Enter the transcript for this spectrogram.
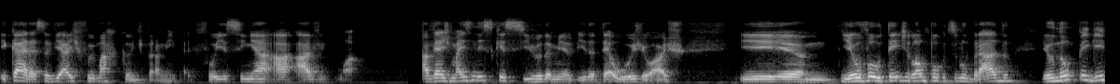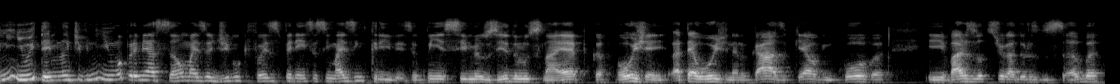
E, cara, essa viagem foi marcante para mim, velho. Foi, assim, a, a, a, a viagem mais inesquecível da minha vida, até hoje, eu acho. E, e eu voltei de lá um pouco deslumbrado. Eu não peguei nenhum item, não tive nenhuma premiação, mas eu digo que foi as experiências assim, mais incríveis. Eu conheci meus ídolos na época, hoje, até hoje, né, no caso, Kelvin, Kova e vários outros jogadores do samba.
